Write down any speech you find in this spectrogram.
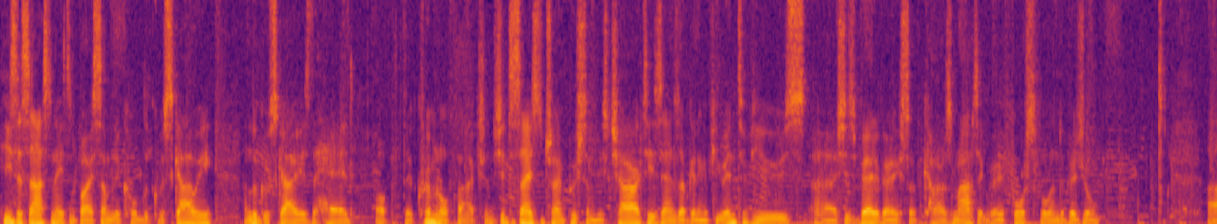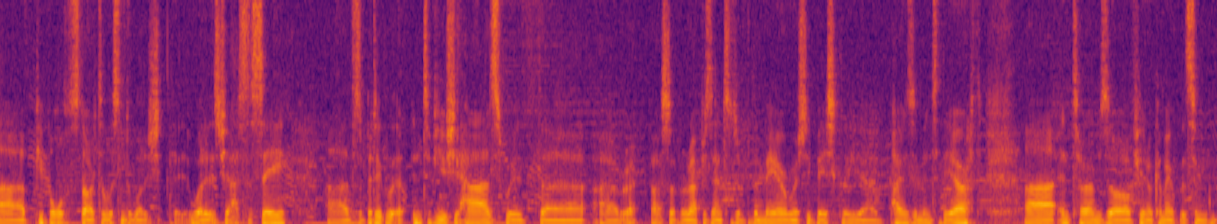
He's assassinated by somebody called Luke Wiskawi, and Luke Wiskawi is the head of the criminal faction. She decides to try and push some of these charities, ends up getting a few interviews. Uh, she's very, very sort of charismatic, very forceful individual. Uh, people start to listen to what it, what it is she has to say. Uh, there's a particular interview she has with uh, a, a sort of a representative of the mayor, where she basically uh, pounds him into the earth uh, in terms of you know coming up with some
